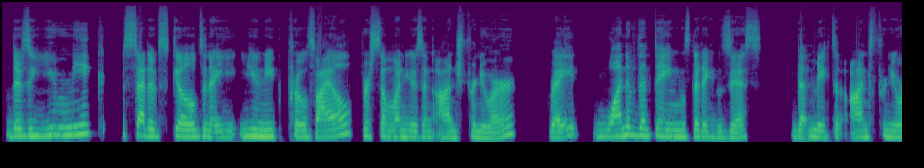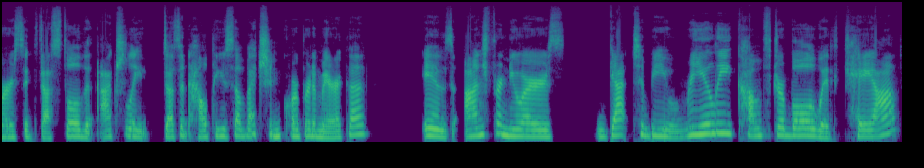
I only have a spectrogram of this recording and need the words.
there's a unique set of skills and a unique profile for someone who's an entrepreneur, right? One of the things that exists that makes an entrepreneur successful that actually doesn't help you so much in corporate America is entrepreneurs get to be really comfortable with chaos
